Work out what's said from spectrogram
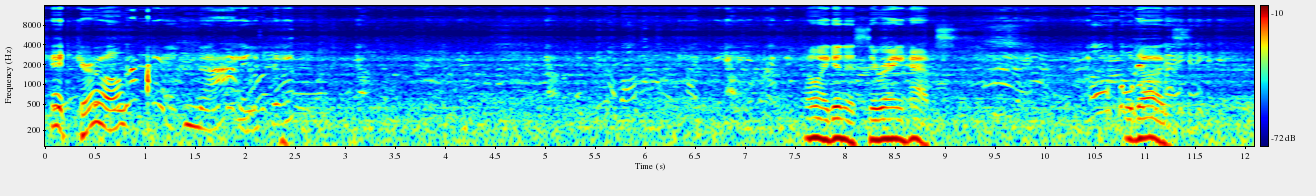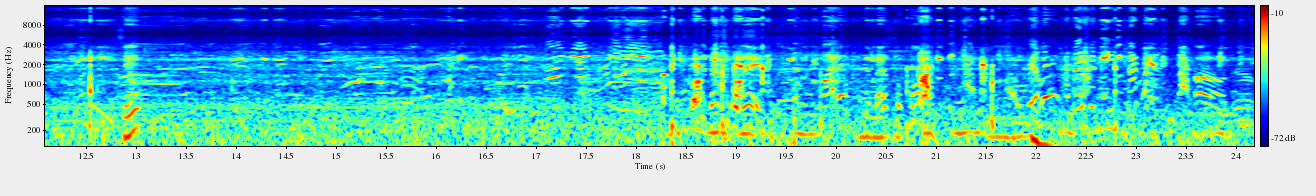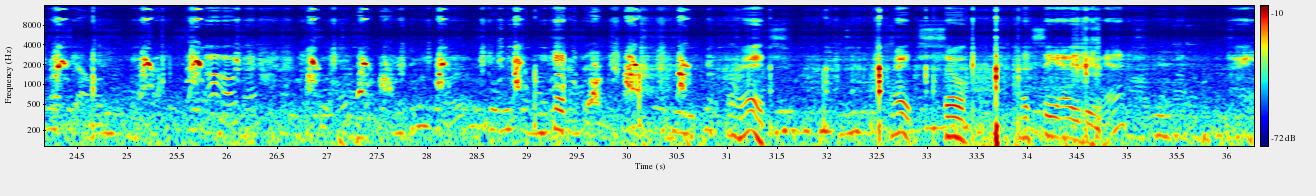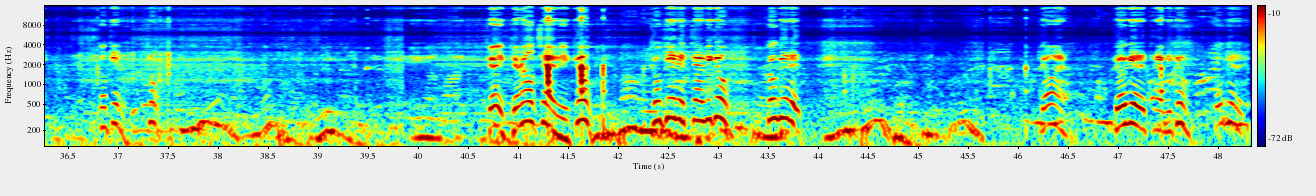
Good girl. Nice. Oh my goodness, they're wearing hats. The dogs. See? the best of the day. What? The best of all. Really? I thought you said eight seconds. Oh, the best, yeah. Oh, okay. Okay. Alright. Alright, so let's see how you do, Hannah. Alright. Go get it. Go. Good girl, Tabby. Go. Go get it, Tabby. Go. Go get it. Go on. Go get it, Tabby. Go. Go get it.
